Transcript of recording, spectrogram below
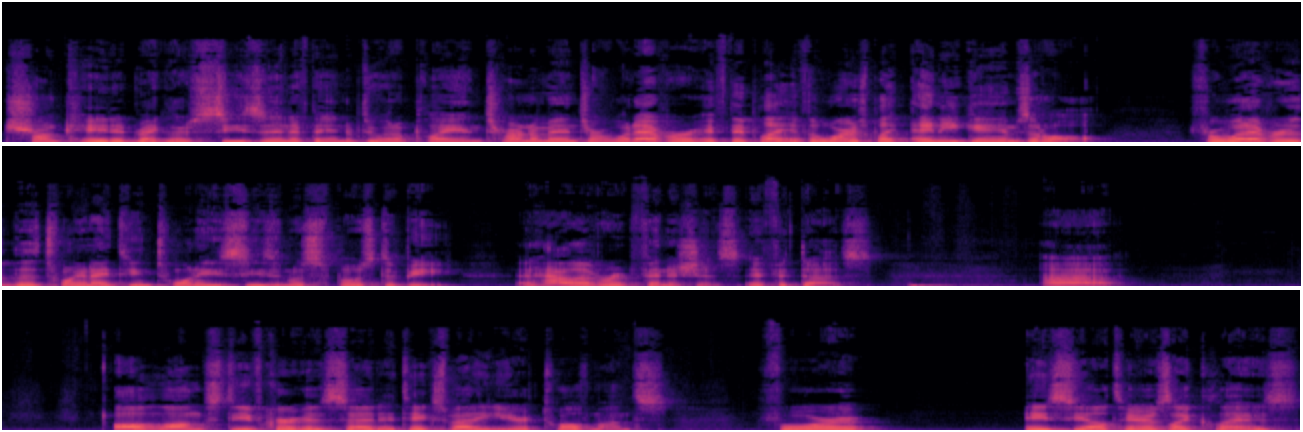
truncated regular season, if they end up doing a play-in tournament or whatever, if they play, if the Warriors play any games at all for whatever the 2019-20 season was supposed to be, and however it finishes, if it does. Uh, all along, Steve Kerr has said it takes about a year, 12 months, for ACL tears like Klay's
